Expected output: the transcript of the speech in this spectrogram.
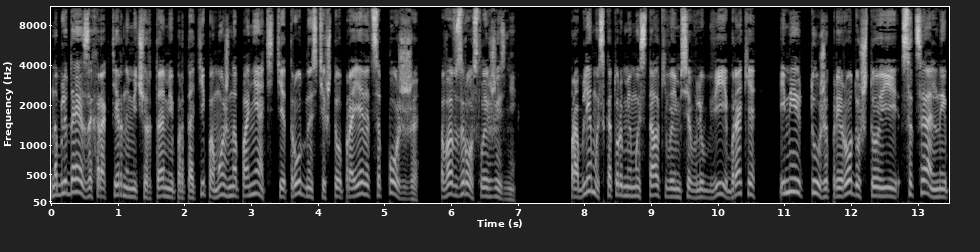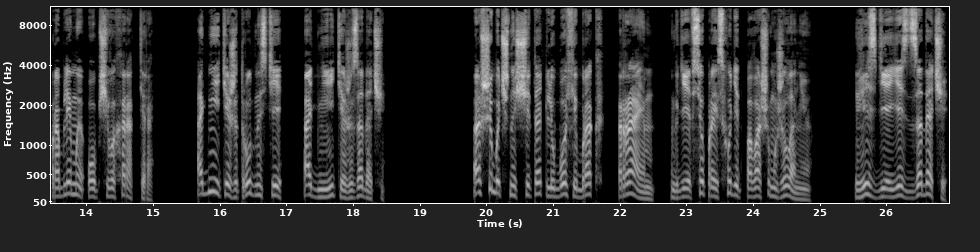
Наблюдая за характерными чертами прототипа, можно понять те трудности, что проявятся позже, во взрослой жизни. Проблемы, с которыми мы сталкиваемся в любви и браке, имеют ту же природу, что и социальные проблемы общего характера. Одни и те же трудности, одни и те же задачи. Ошибочно считать любовь и брак раем, где все происходит по вашему желанию. Везде есть задачи,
